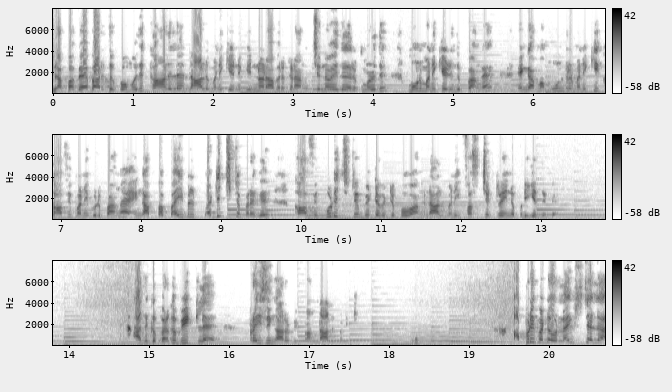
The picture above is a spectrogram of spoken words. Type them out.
எங்கள் அப்பா வியாபாரத்துக்கு போகும்போது காலையில் நாலு மணிக்கு எனக்கு இன்னும் ஞாபகம் இருக்குது நாங்கள் சின்ன வயதில் இருக்கும் பொழுது மூணு மணிக்கு எழுந்துப்பாங்க. எங்கள் அம்மா மூன்றரை மணிக்கு காஃபி பண்ணி கொடுப்பாங்க. எங்கள் அப்பா பைபிள் படிச்சிட்ட பிறகு காஃபி குடிச்சிட்டு வீட்டை விட்டு போவாங்க. நாலு மணிக்கு ஃபஸ்ட்டு ட்ரெயினை பிடிக்கிறதுக்கு. அதுக்கு பிறகு வீட்டில் ப்ரைஸிங் ஆரம்பிப்பாங்க நாலு மணிக்கு. அப்படிப்பட்ட ஒரு லைஃப் ஸ்டைல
